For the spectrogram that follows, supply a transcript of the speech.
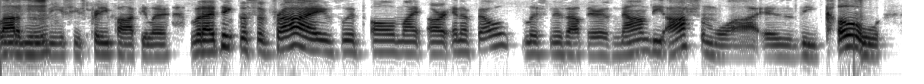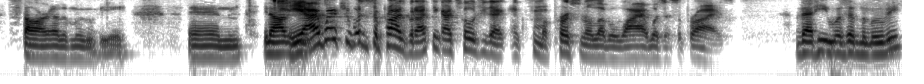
a lot of Mhm. movies. She's pretty popular. But I think the surprise with all my our NFL listeners out there is Nnamdi Asomugha is the co-star of the movie. And you know, yeah, I actually wasn't surprised, but I think I told you that from a personal level why I wasn't surprised. that he was in the movie.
